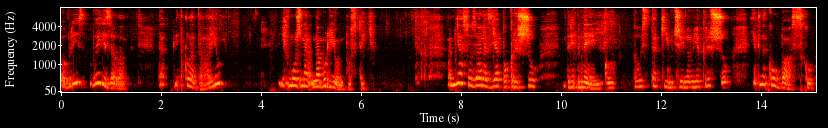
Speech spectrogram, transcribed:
обріз, вирізала. Так, відкладаю. Їх можна на бульйон пустити. Так. А м'ясо зараз я покришу дрібненько. Ось таким чином я кришу, як на ковбаску.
